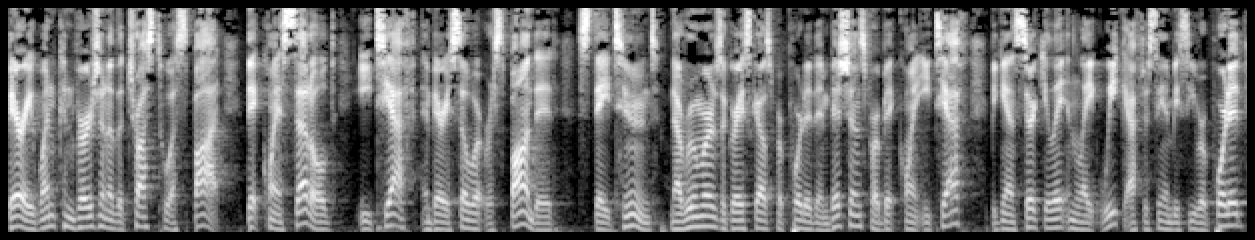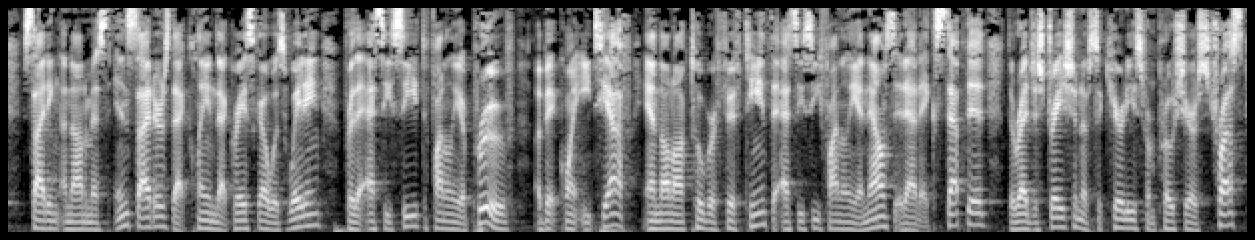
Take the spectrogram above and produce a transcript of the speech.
Barry, when conversion of the trust to a spot, Bitcoin settled, ETF, and Barry Silbert responded, stay tuned. Now rumors of Grayscale's purported ambitions for Bitcoin ETF began circulating late week after CNBC reported, citing anonymous insiders that claimed that Grayscale was waiting for the SEC SEC to finally approve a Bitcoin ETF. And on October 15th, the SEC finally announced it had accepted the registration of securities from ProShares Trust,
